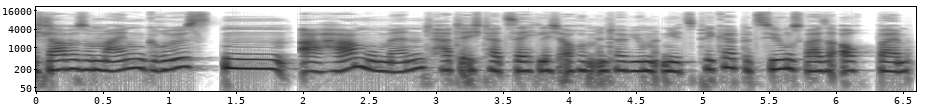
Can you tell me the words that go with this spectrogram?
Ich glaube, so meinen größten Aha-Moment hatte ich tatsächlich auch im Interview mit Nils Pickert, beziehungsweise auch beim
